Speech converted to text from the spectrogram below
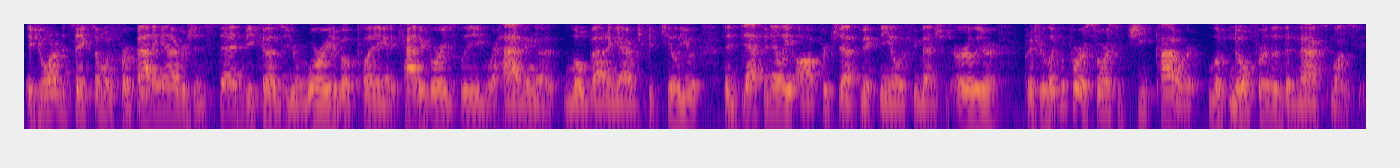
If you wanted to take someone for a batting average instead because you're worried about playing in a categories league where having a low batting average could kill you, then definitely opt for Jeff McNeil, which we mentioned earlier. But if you're looking for a source of cheap power, look no further than Max Muncy.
